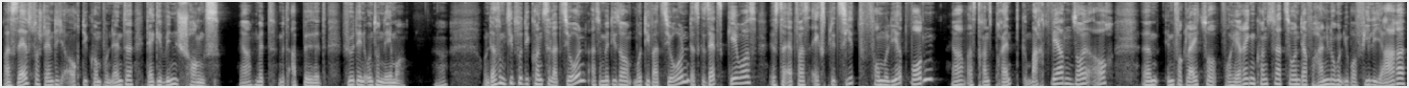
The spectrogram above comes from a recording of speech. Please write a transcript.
was selbstverständlich auch die Komponente der Gewinnchance ja, mit, mit abbildet für den Unternehmer. Ja. Und das ist im Prinzip so die Konstellation, also mit dieser Motivation des Gesetzgebers ist da etwas explizit formuliert worden, ja, was transparent gemacht werden soll auch ähm, im Vergleich zur vorherigen Konstellation der Verhandlungen über viele Jahre,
